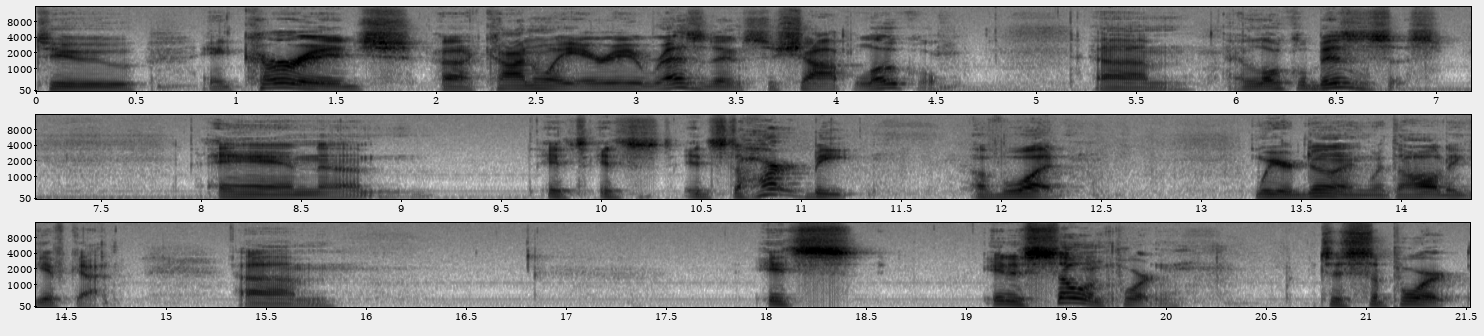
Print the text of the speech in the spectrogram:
to encourage uh, Conway area residents to shop local um, and local businesses. And um, it's it's it's the heartbeat of what we are doing with the holiday gift guide. Um, it's it is so important to support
